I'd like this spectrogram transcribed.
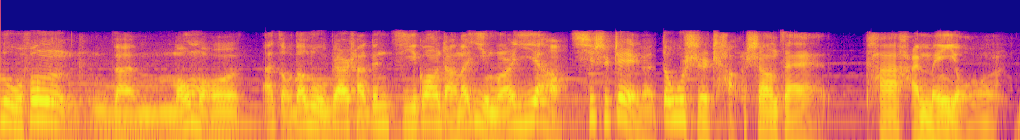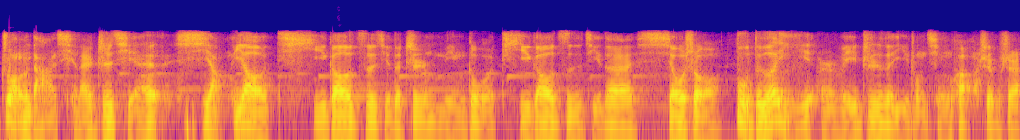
陆风的某某啊，走到路边上跟极光长得一模一样。其实这个都是厂商在他还没有壮大起来之前，想要提高自己的知名度、提高自己的销售，不得已而为之的一种情况，是不是？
